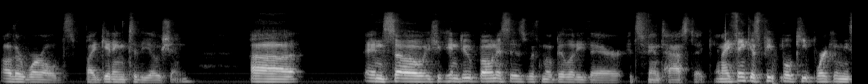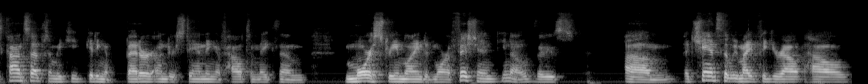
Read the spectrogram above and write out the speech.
other worlds by getting to the ocean. Uh, and so if you can do bonuses with mobility there, it's fantastic. And I think as people keep working these concepts and we keep getting a better understanding of how to make them more streamlined and more efficient, you know, there's um, a chance that we might figure out how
